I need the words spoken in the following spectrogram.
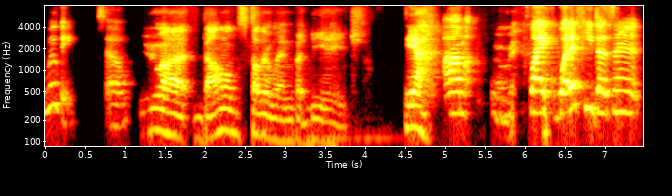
a movie. So, You uh Donald Sutherland but de-aged. Yeah. um, like, what if he doesn't?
